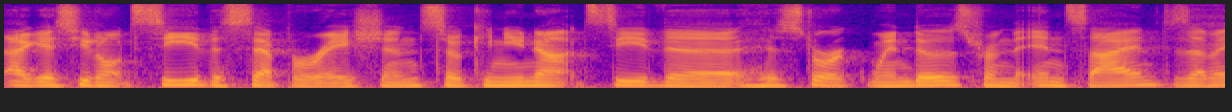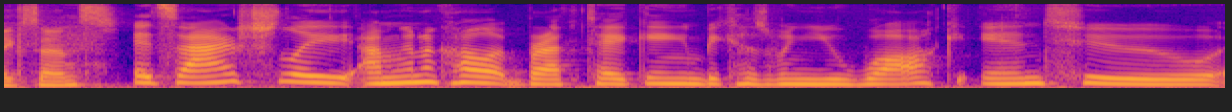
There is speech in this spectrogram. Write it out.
I guess you don't see the separation. So can you not see the historic windows from the inside? Does that make sense? It's actually, I'm going to call it breathtaking because when you walk into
